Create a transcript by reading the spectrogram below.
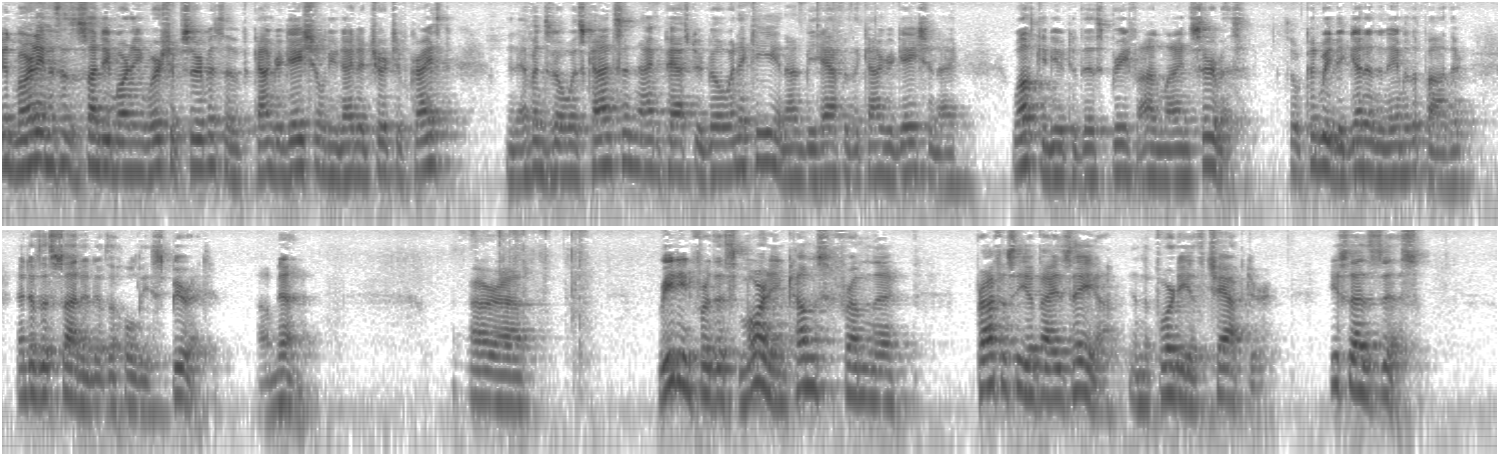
Good morning. This is a Sunday morning worship service of Congregational United Church of Christ in Evansville, Wisconsin. I'm Pastor Bill Winicki, and on behalf of the congregation, I welcome you to this brief online service. So, could we begin in the name of the Father, and of the Son, and of the Holy Spirit? Amen. Our uh, reading for this morning comes from the prophecy of Isaiah in the 40th chapter. He says this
